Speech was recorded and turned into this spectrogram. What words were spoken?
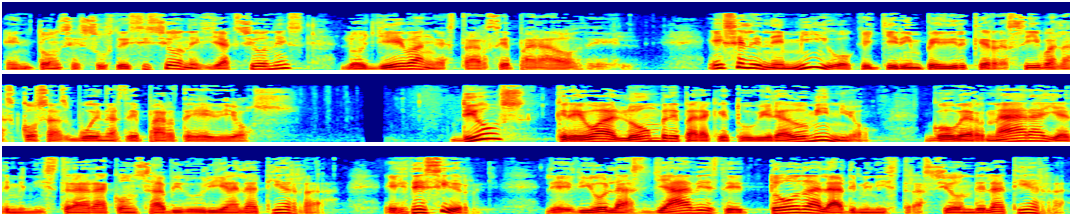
entonces sus decisiones y acciones lo llevan a estar separados de Él. Es el enemigo que quiere impedir que recibas las cosas buenas de parte de Dios. Dios creó al hombre para que tuviera dominio, gobernara y administrara con sabiduría la tierra. Es decir, le dio las llaves de toda la administración de la tierra.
